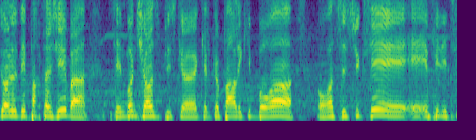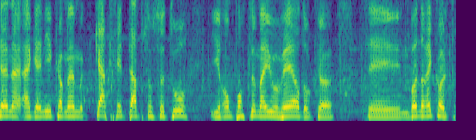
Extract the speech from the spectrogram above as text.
le départager. Bah, c'est une bonne chose puisque quelque part l'équipe Bora aura ce succès et, et, Philipsen a, gagné quand même quatre étapes sur ce tour. Il remporte le maillot vert. Donc euh, c'est une bonne récolte.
